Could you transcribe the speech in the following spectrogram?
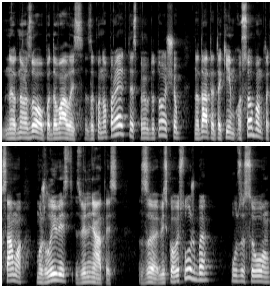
неодноразово подавались законопроекти з приводу того, щоб надати таким особам так само можливість звільнятись з військової служби у ЗСУ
